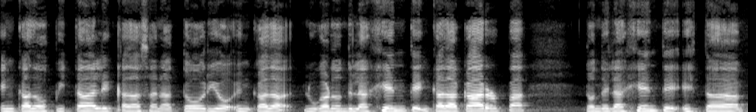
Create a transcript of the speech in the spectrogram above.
en cada hospital, en cada sanatorio, en cada lugar donde la gente, en cada carpa, donde la gente está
